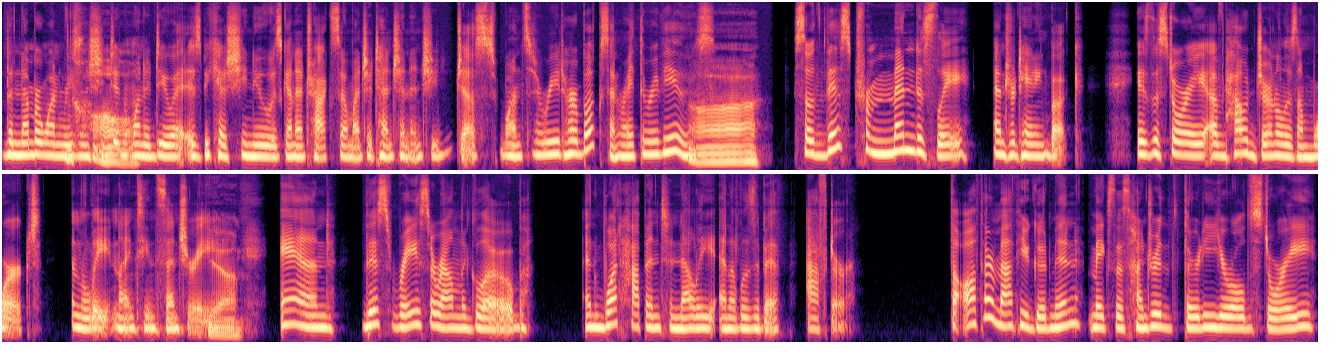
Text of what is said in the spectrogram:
The number one reason she didn't want to do it is because she knew it was going to attract so much attention and she just wants to read her books and write the reviews. Uh, so, this tremendously entertaining book is the story of how journalism worked in the late 19th century. Yeah. And this race around the globe and what happened to Nellie and Elizabeth after. The author Matthew Goodman makes this 130 year old story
